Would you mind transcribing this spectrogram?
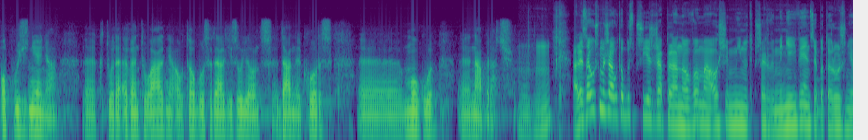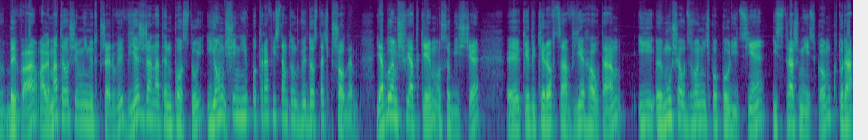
opóźnienia E, które ewentualnie autobus realizując dany kurs e, mógł e, nabrać. Mhm. Ale załóżmy, że autobus przyjeżdża planowo, ma 8 minut przerwy, mniej więcej, bo to różnie bywa, ale ma te 8 minut przerwy, wjeżdża na ten postój i on się nie potrafi stamtąd wydostać przodem. Ja byłem świadkiem osobiście, kiedy kierowca wjechał tam i musiał dzwonić po policję i straż miejską, która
